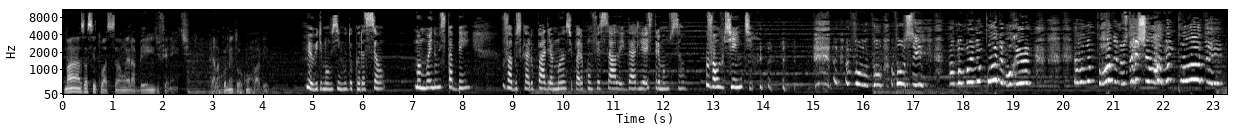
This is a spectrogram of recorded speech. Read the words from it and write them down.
Mas a situação era bem diferente. Ela comentou com Rob. Meu irmãozinho do coração, mamãe não está bem. Vá buscar o padre Amâncio para confessá-la e dar-lhe a extrema-unção. Vá urgente. vou, vou, vou sim. A mamãe não pode morrer. Ela não pode nos deixar, não pode.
